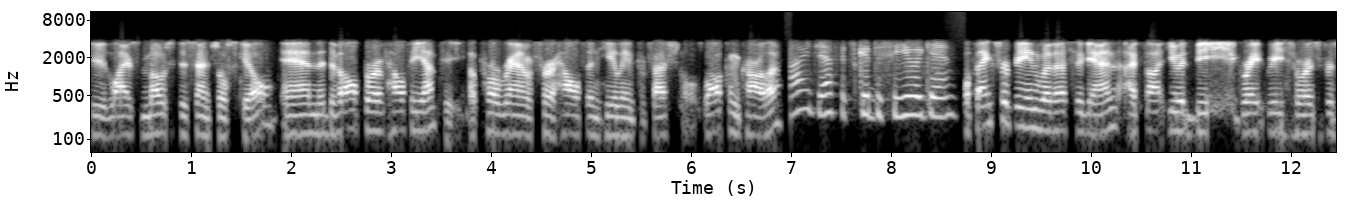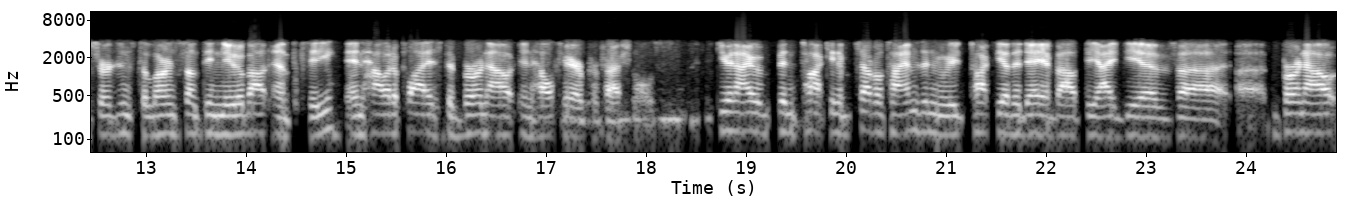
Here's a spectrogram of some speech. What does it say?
to life's most essential skill, and the developer of Healthy Empathy, a program for health and healing professionals. Welcome, Karla. Hi, Jeff. It's good to see you again. Well, thanks for being with us again. I thought you would be a great resource for surgeons to learn something new about empathy and how it applies to burnout in healthcare professionals. You and I have been talking several times, and we talked the other day about the idea of uh, uh, burnout,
